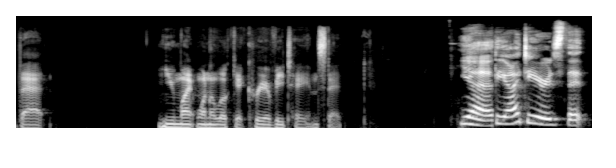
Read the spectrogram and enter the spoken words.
that you might want to look at CareerVitae instead? Yeah, the idea is that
